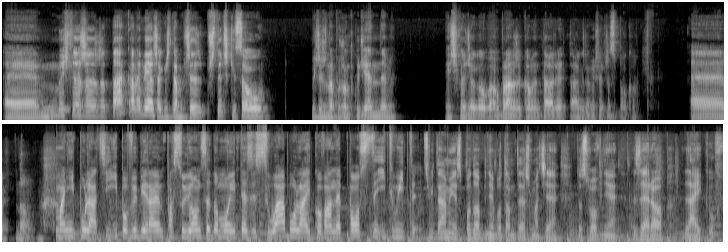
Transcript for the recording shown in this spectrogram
E, Myślę, że, że tak, ale wiesz, jakieś tam przy, przytyczki są, myślę, że na porządku dziennym, jeśli chodzi o, o branżę komentarzy. Także myślę, że spoko. E, no. manipulacji i powybierałem pasujące do mojej tezy słabo lajkowane posty i tweety. Z tweetami jest podobnie, bo tam też macie dosłownie zero lajków.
